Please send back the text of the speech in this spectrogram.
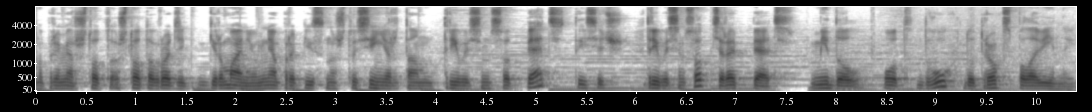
например, что-то что вроде Германии, у меня прописано, что синер там 3 805 тысяч, 3 800-5, middle от 2 до 3,5,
